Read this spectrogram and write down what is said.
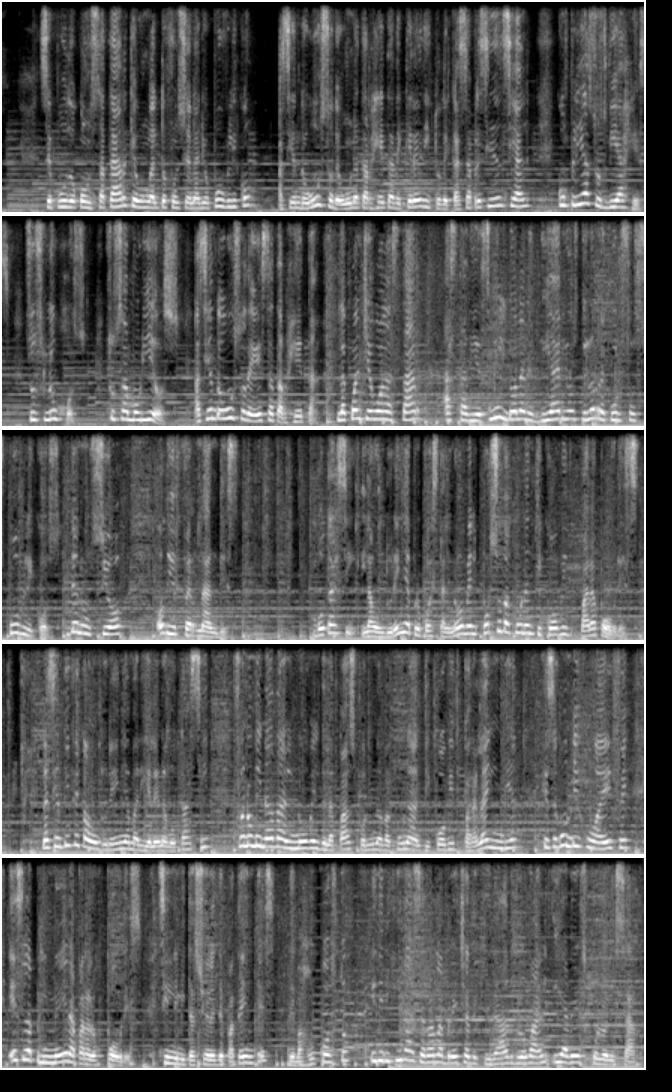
Se pudo constatar que un alto funcionario público haciendo uso de una tarjeta de crédito de casa presidencial, cumplía sus viajes, sus lujos, sus amoríos, haciendo uso de esta tarjeta, la cual llegó a gastar hasta 10 mil dólares diarios de los recursos públicos, denunció Odir Fernández. Botasi, la hondureña propuesta al Nobel por su vacuna anti-COVID para pobres. La científica hondureña María Elena Botassi fue nominada al Nobel de la Paz por una vacuna anti-COVID para la India, que según dijo AF es la primera para los pobres, sin limitaciones de patentes, de bajo costo y dirigida a cerrar la brecha de equidad global y a descolonizar.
